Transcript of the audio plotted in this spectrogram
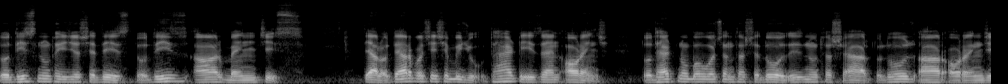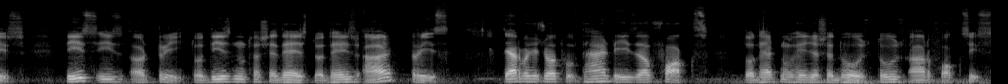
તો ધીસનું થઈ જશે ધીસ તો ધીઝ આર બેન્ચીસ ચાલો, ત્યાર પછી છે બીજું ધેટ ઇઝ એન ઓરેન્જ તો ધેટનું બહુવચન થશે ધોઝ ઇઝનું થશે આર તો those are oranges this is a tree તો ધીઝનું થશે ધેઝ તો ધેઝ આર ટ્રીઝ ત્યાર પછી ચોથું ધેટ ઇઝ અ ફોક્સ તો ધેટનું થઈ જશે those those are foxes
